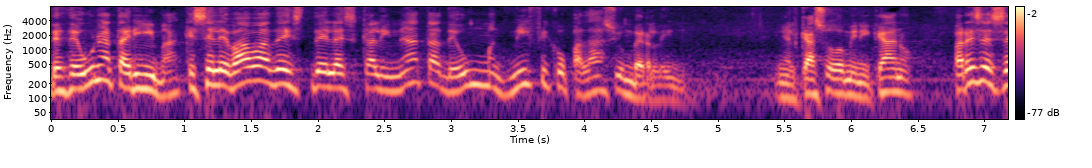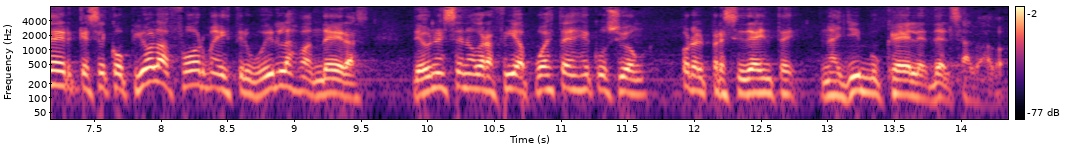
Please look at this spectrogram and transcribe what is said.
desde una tarima que se elevaba desde la escalinata de un magnífico palacio en Berlín. En el caso dominicano, parece ser que se copió la forma de distribuir las banderas de una escenografía puesta en ejecución por el presidente Nayib Bukele del Salvador.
